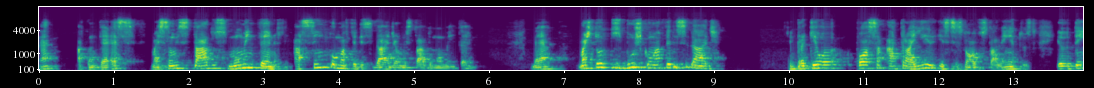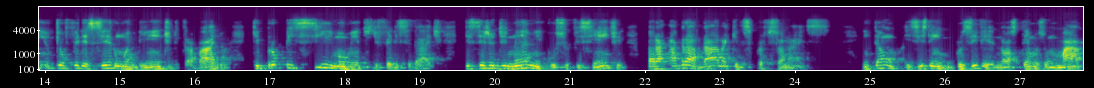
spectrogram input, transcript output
né? Acontece, mas são estados momentâneos, assim como a felicidade é um estado momentâneo, né? Mas todos buscam a felicidade. E para que eu possa atrair esses novos talentos, eu tenho que oferecer um ambiente de trabalho que propicie momentos de felicidade, que seja dinâmico o suficiente para agradar aqueles profissionais. Então, existem, inclusive, nós temos um mar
